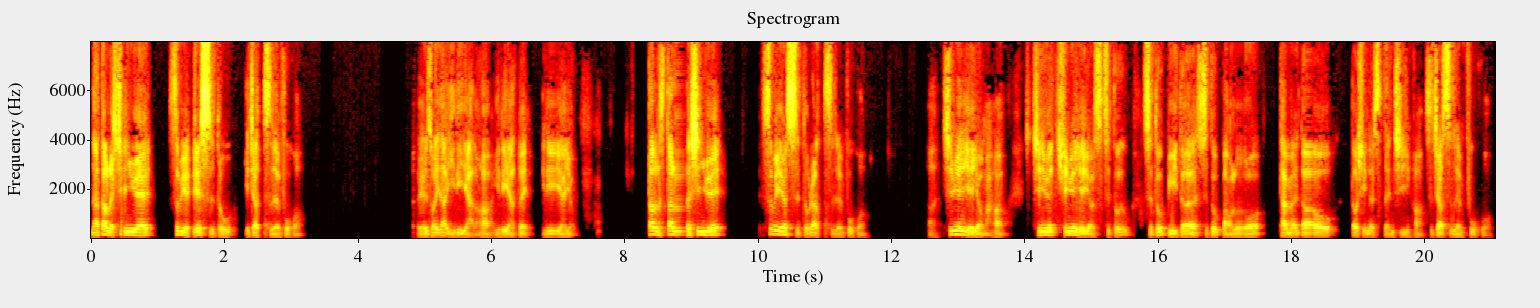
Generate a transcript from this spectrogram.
然后到了新约，是不是有些使徒也叫死人复活？有人说到以利亚了哈，以利亚对，以利亚有。到了到了新约，是不是也有使徒让死人复活？啊，新约也有嘛哈，新约新约也有使徒使徒彼得、使徒保罗，他们都都行了神迹哈，是叫死人复活。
